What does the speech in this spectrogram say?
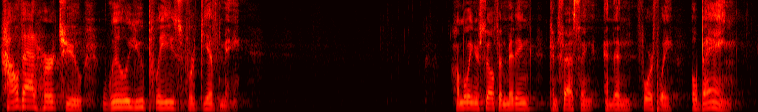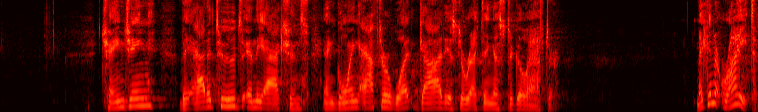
how that hurt you. Will you please forgive me? Humbling yourself, admitting, confessing, and then fourthly, obeying. Changing the attitudes and the actions and going after what God is directing us to go after. Making it right.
